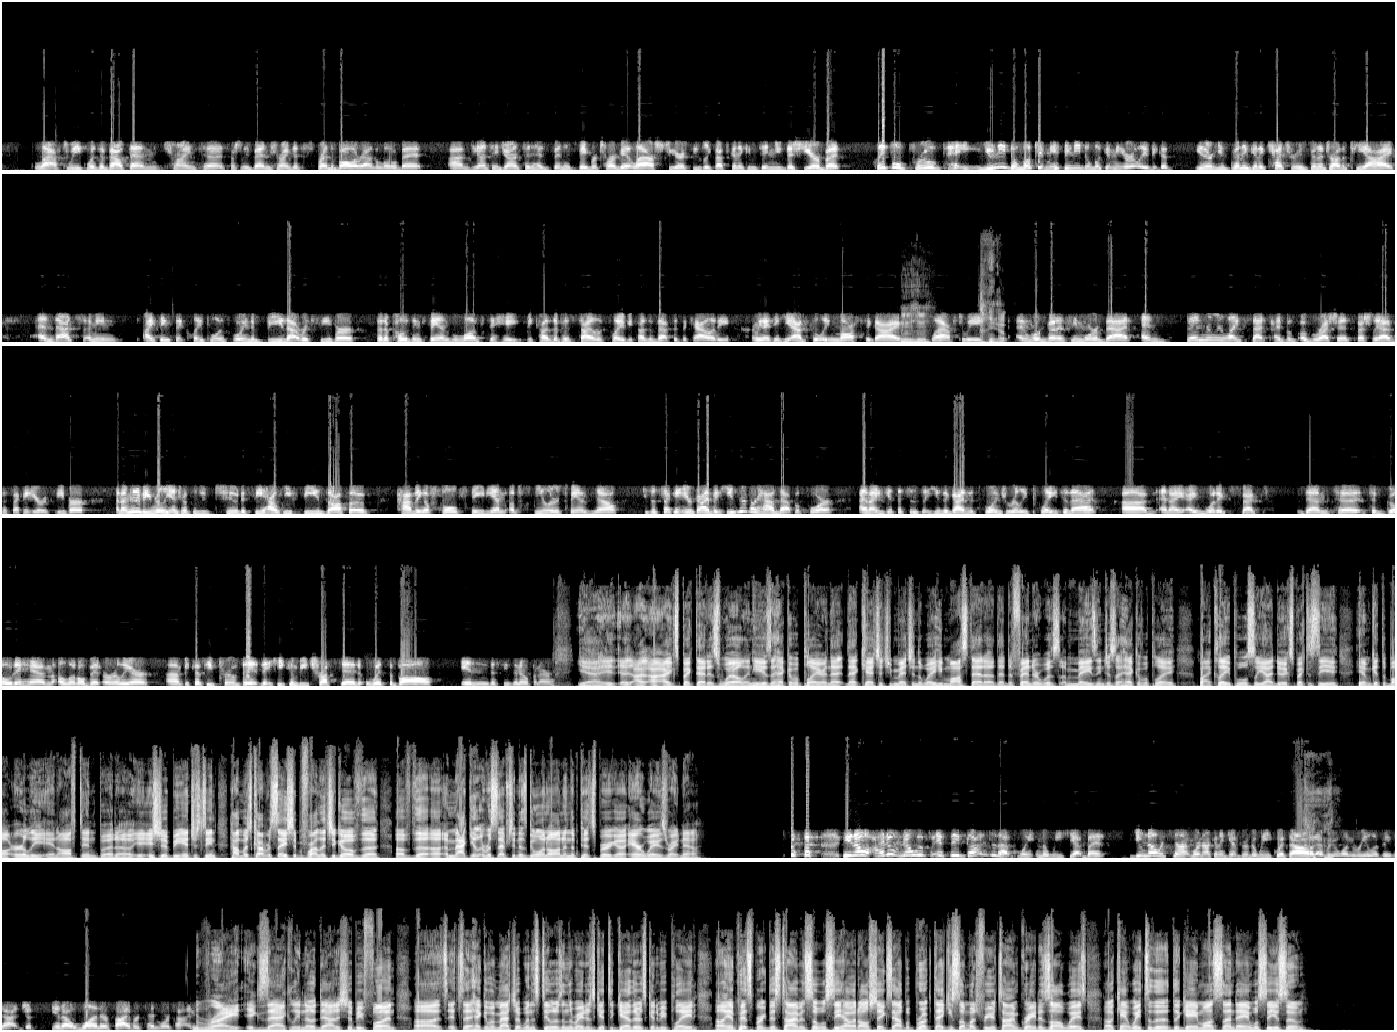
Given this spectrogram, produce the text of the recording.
last week was about them trying to, especially Ben, trying to spread the ball around a little bit um, Diontae Johnson has been his favorite target last year. It seems like that's going to continue this year. But Claypool proved, hey, you need to look at me. You need to look at me early because either he's going to get a catch or he's going to draw the PI. And that's, I mean, I think that Claypool is going to be that receiver that opposing fans love to hate because of his style of play, because of that physicality. I mean, I think he absolutely mossed a guy mm-hmm. last week. Yep. And we're going to see more of that. And Ben really likes that type of aggression, especially out of the second year receiver. And I'm going to be really interested too to see how he feeds off of having a full stadium of Steelers fans now. He's a second year guy, but he's never had that before. And I get the sense that he's a guy that's going to really play to that. Um, and I, I would expect them to to go to him a little bit earlier um, because he proved that, that he can be trusted with the ball in the season opener. Yeah, it, it, I, I, expect that as well. And he is a heck of a player. And that, that catch that you mentioned, the way he mossed that uh, that defender was amazing. Just a heck of a play by Claypool. So yeah, I do expect to see him get the ball early and often. But uh, it, it, should be interesting. How much conversation before I let you go of the of the uh, immaculate reception is going on in the Pittsburgh uh, airwaves right now? you know, I don't know if if they've gotten to that point in the week yet, but you know it's not we're not going to get through the week without everyone reliving that just you know one or five or ten more times. Right exactly. No doubt. It should be fun. Uh, it's, it's a heck of a matchup when the steelers and the raiders get together. It's going to be played uh, in pittsburgh this time and so we'll see how it all shakes out. But brooke thank you so much for your time. Great as always. Uh, can't wait to the, the game on sunday and we'll see you soon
